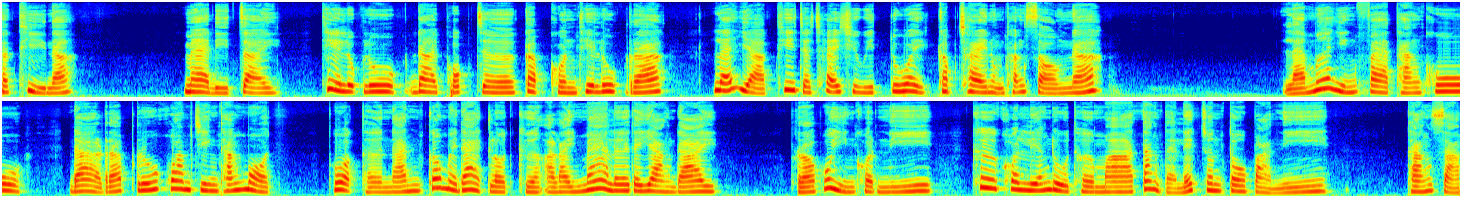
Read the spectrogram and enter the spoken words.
สักทีนะ แม่ดีใจ ที่ลูกๆได้พบเจอกับคนที่ลูกรัก และอยากที่จะใช้ชีวิตด้วยกับชายหนุ่มทั้งสองนะ และเมื่อหญิงแฝดทั้งคู่ ได้รับรู้ความจริงทั้งหมด พวกเธอนั้นก็ไม่ได้โกรธเคืองอะไรแม่เลยแต่อย่างใด เพราะผู้หญิงคนนี้ คือคนเลี้ยงดูเธอมาตั้งแต่เล็กจนโตป่านนี้ ทั้งสาม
